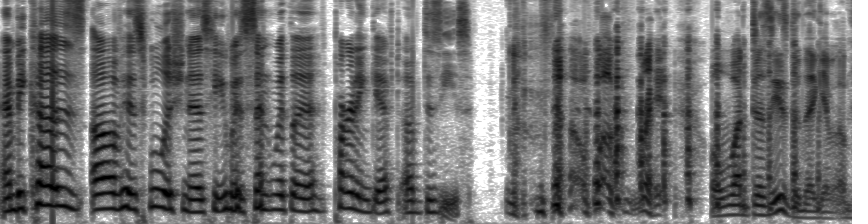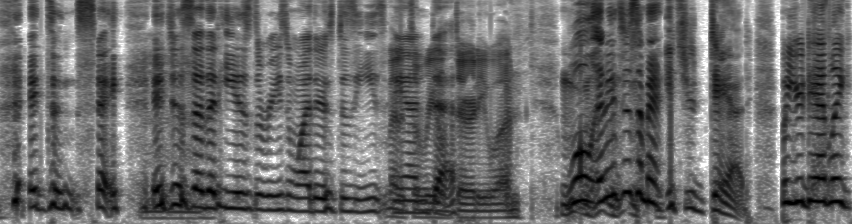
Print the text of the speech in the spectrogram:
And because of his foolishness, he was sent with a parting gift of disease. well, great. Well, what disease did they give him? It didn't say. It just said that he is the reason why there's disease a and real death. dirty one. Well, and it's just a man. It's your dad, but your dad like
